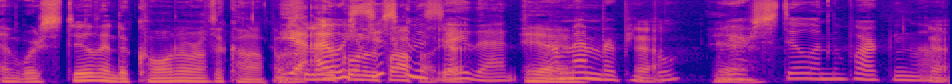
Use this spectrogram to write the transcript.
And we're still in the corner of the car park. Yeah, in I the was corner of the just car going to say yeah. that. Yeah. Remember, people, Yeah. we're still in the parking lot. Yeah.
